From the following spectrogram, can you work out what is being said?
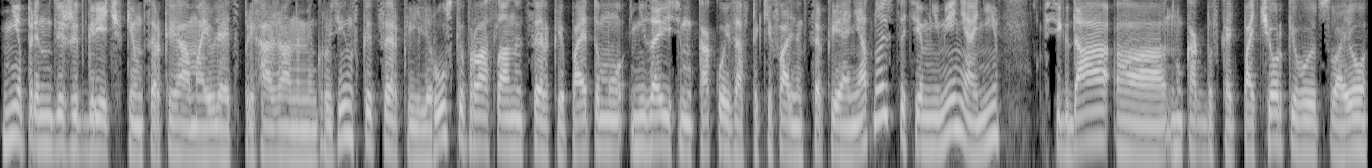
не принадлежит греческим церквям, а является прихожанами грузинской церкви или русской православной церкви, поэтому независимо к какой из автокефальных церквей они относятся, тем не менее они всегда, а, ну как бы сказать, подчеркивают свое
